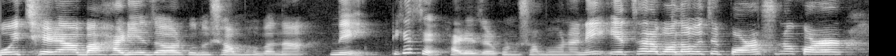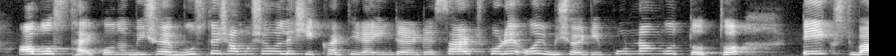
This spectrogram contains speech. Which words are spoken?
বই ছেঁড়া বা হারিয়ে যাওয়ার কোনো সম্ভাবনা নেই, ঠিক আছে? হারিয়ে যাওয়ার কোনো সম্ভাবনা নেই। এছাড়া বলা হয়েছে পড়াশোনা করার অবস্থায় কোনো বিষয় বুঝতে সমস্যা হলে শিক্ষার্থীরা ইন্টারনেটে সার্চ করে ওই বিষয়টি পূর্ণাঙ্গ তথ্য টেক্সট বা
